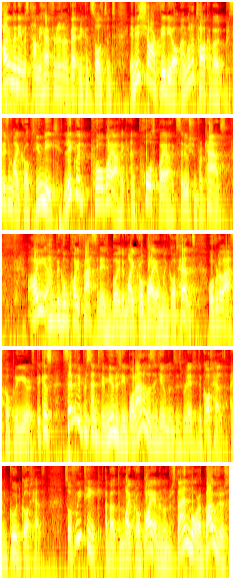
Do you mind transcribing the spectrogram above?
Hi, my name is Tommy Heffernan, I'm a veterinary consultant. In this short video, I'm going to talk about Precision Microbes' unique liquid, probiotic and postbiotic solution for calves. I have become quite fascinated by the microbiome and gut health over the last couple of years because 70% of immunity in both animals and humans is related to gut health and good gut health. So if we think about the microbiome and understand more about it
